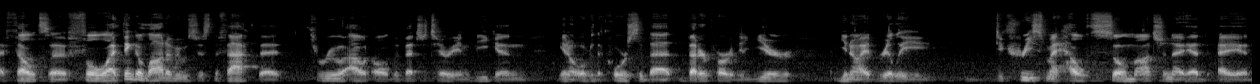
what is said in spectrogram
I felt uh, full. I think a lot of it was just the fact that throughout all the vegetarian, vegan, you know, over the course of that better part of the year, you know, I'd really decreased my health so much and I had, I had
